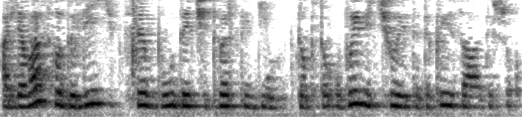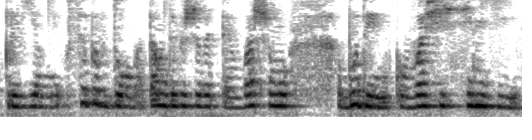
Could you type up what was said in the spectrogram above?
А для вас водолій це буде четвертий дім. Тобто ви відчуєте такий затишок, приємний у себе вдома, там, де ви живете, в вашому будинку, в вашій сім'ї.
